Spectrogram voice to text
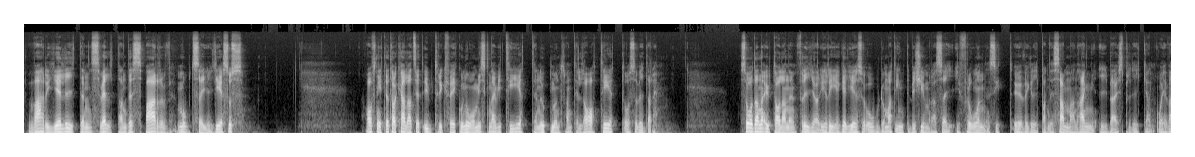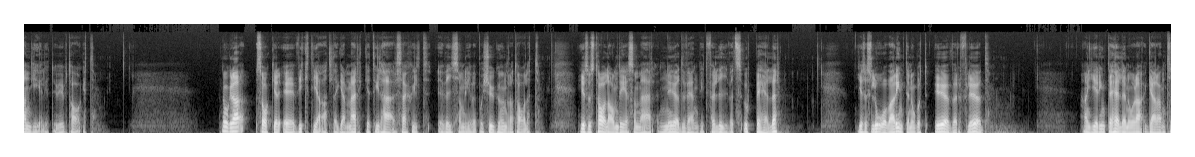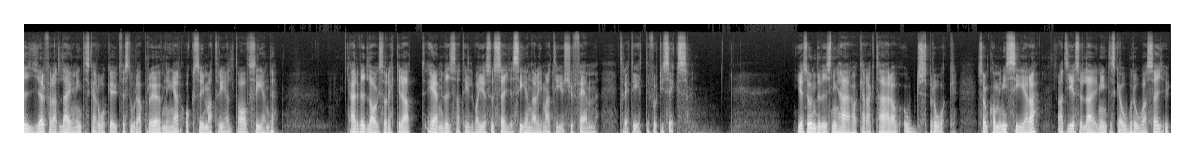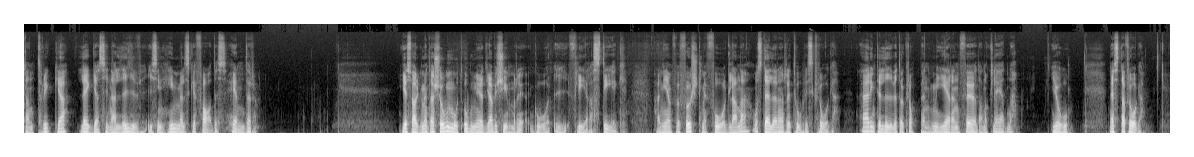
Varje liten svältande sparv motsäger Jesus. Avsnittet har kallats ett uttryck för ekonomisk naivitet, en uppmuntran till lathet och så vidare. Sådana uttalanden frigör i regel Jesu ord om att inte bekymra sig ifrån sitt övergripande sammanhang i bergspredikan och evangeliet överhuvudtaget. Några saker är viktiga att lägga märke till här, särskilt vi som lever på 2000-talet. Jesus talar om det som är nödvändigt för livets uppehälle. Jesus lovar inte något överflöd. Han ger inte heller några garantier för att lärjungarna inte ska råka ut för stora prövningar också i materiellt avseende. Härvidlag så räcker det att hänvisa till vad Jesus säger senare i Matteus 25, 31-46. Jesu undervisning här har karaktär av ordspråk som kommunicerar att Jesu lärjungar inte ska oroa sig utan trygga lägga sina liv i sin himmelske faders händer. Jesu argumentation mot onödiga bekymmer går i flera steg. Han jämför först med fåglarna och ställer en retorisk fråga. Är inte livet och kroppen mer än födan och kläderna? Jo. Nästa fråga.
